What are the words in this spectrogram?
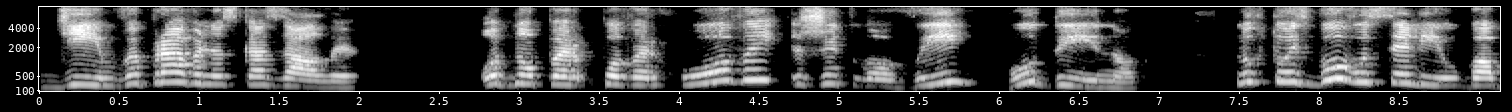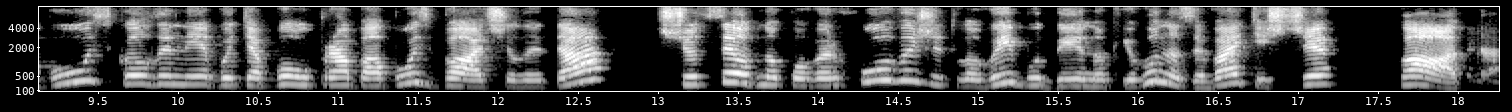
дім. Ви правильно сказали. Одноповерховий житловий будинок. Ну, хтось був у селі у бабусь коли-небудь або у прабабусь бачили, да? що це одноповерховий житловий будинок. Його називають іще хата.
